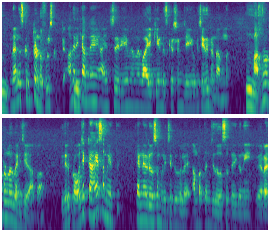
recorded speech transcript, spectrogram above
എന്നാലും സ്ക്രിപ്റ്റ് ഉണ്ട് ഫുൾ സ്ക്രിപ്റ്റ് അതെനിക്ക് അന്നേ അയച്ചു തരികയും അന്ന് വായിക്കുകയും ഡിസ്കഷൻ ചെയ്യുകയൊക്കെ ചെയ്തിട്ടുണ്ട് അന്ന്. അന്ന് തൊട്ടുള്ള പരിചയം. അപ്പൊ ഇതൊരു പ്രോജക്റ്റ് ആയ സമയത്ത് എന്നെ ഒരു ദിവസം വിളിച്ചിട്ട് ഇതുപോലെ അമ്പത്തഞ്ച് ദിവസത്തേക്ക് നീ വേറെ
